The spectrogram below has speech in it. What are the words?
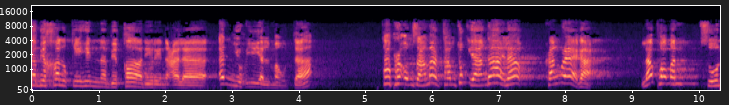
ยะบิขัลกิฮินนบิกาดิรินอาลาอันยุฮียัลมาตะถ้าพระองค์สามารถทำทุกอย่างได้แล้ว ครั้งแรกอะ่ะแล้วพอมันสูญ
